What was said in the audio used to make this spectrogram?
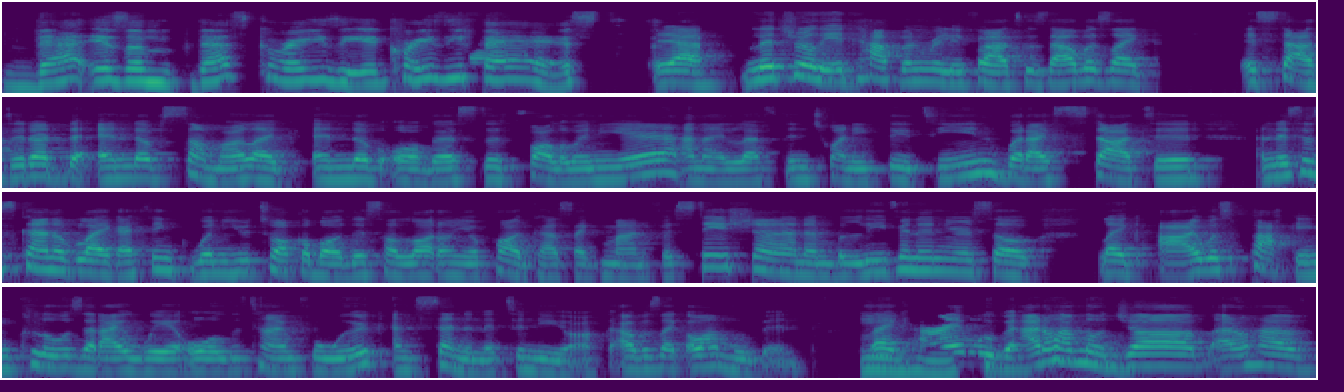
That is a that's crazy and crazy fast. Yeah, literally, it happened really fast because that was like it started at the end of summer, like end of August the following year, and I left in 2013. But I started, and this is kind of like I think when you talk about this a lot on your podcast, like manifestation and believing in yourself. Like I was packing clothes that I wear all the time for work and sending it to New York. I was like, oh, I'm moving. Like mm-hmm. I'm moving. I don't have no job. I don't have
